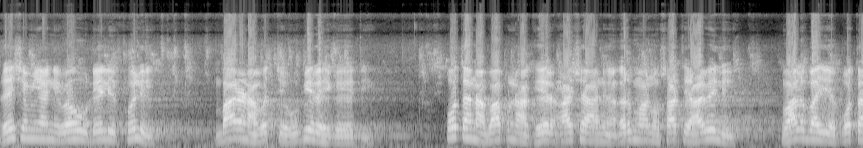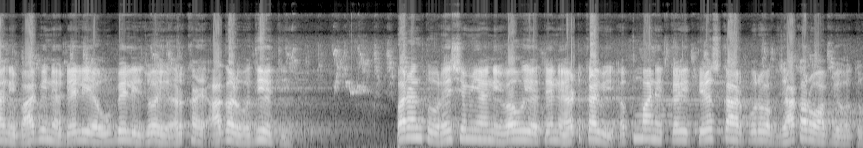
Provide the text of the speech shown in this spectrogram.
રેશમિયાની વહુ ડેલી ખોલી બારણા વચ્ચે ઊભી રહી ગઈ હતી. પોતાના બાપના ઘેર આશા અને અરમાનો સાથે આવેલી વાલબાઈએ પોતાની ભાભીને ડેલીએ ઊભેલી જોઈ હરખાઈ આગળ વધી હતી. પરંતુ રેશમિયાની વહુએ તેને અટકાવી અપમાનિત કરી તિરસ્કારપૂર્વક જાકરો આપ્યો હતો.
